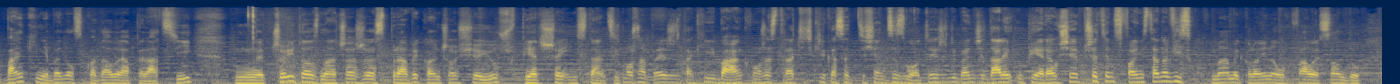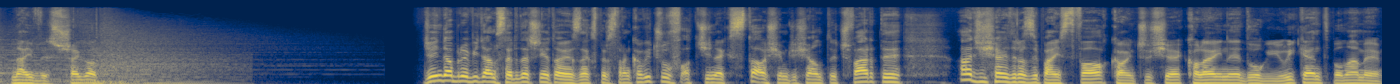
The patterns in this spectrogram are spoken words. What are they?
banki nie będą składały apelacji, mm, czyli to oznacza, że sprawy kończą się już w pierwszej instancji. Można powiedzieć, że taki bank może stracić kilkaset tysięcy złotych, jeżeli będzie dalej upierał się przy tym swoim stanowisku. Mamy kolejną uchwałę Sądu Najwyższego. Dzień dobry, witam serdecznie. To jest Ekspres Frankowiczów, odcinek 184. A dzisiaj, drodzy Państwo, kończy się kolejny długi weekend, bo mamy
